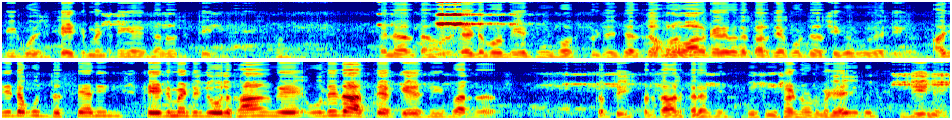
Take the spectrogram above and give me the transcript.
ਵੀ ਕੋਈ ਸਟੇਟਮੈਂਟ ਨਹੀਂ ਆਈ ਸਾਨੂੰ ਦਿੱਤੀ। ਫਿਲਹਾਲ ਤਾਂ ਹੁਣ ਡੈੱਡ ਬੋਡੀ ਅਸੀਂ ਹਸਪੀਟਲ ਚੱਲ ਤਾਂ ਪਰਿਵਾਰ ਕਹਿੰਦੇ ਉਹ ਤਾਂ ਕਰਜ਼ਾ ਕੁਰਜ਼ਾ ਸੀਗਾ ਕੋਈ ਗੱਲ? ਅਜੇ ਤਾਂ ਕੁਝ ਦੱਸਿਆ ਨਹੀਂ। ਸਟੇਟਮੈਂਟ ਜੋ ਲਿਖਾਂਗੇ ਉਹਦੇ ਆਧਾਰ ਤੇ ਅੱਗੇ ਅਸੀਂ ਫਰ ਤਫਤੀਸ਼ ਪੜਤਾਲ ਕਰਾਂਗੇ। ਕੋਈ ਸੁਸਾਈਡ ਨੋਟ ਮਿਲਿਆ ਜੀ ਕੋਈ? ਜੀ ਨਹੀਂ।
